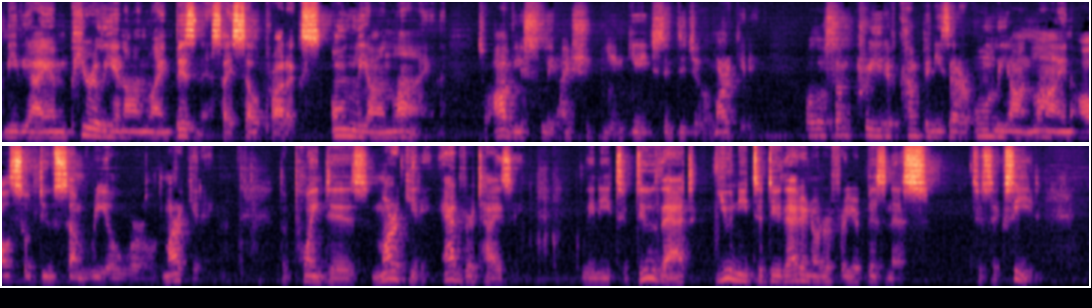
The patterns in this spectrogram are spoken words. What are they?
Maybe I am purely an online business. I sell products only online. So obviously I should be engaged in digital marketing. Although some creative companies that are only online also do some real-world marketing. The point is marketing, advertising. We need to do that. You need to do that in order for your business to succeed.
